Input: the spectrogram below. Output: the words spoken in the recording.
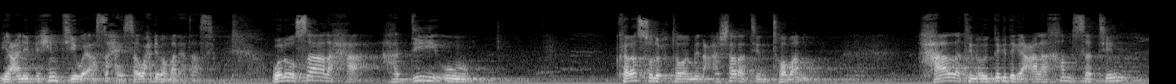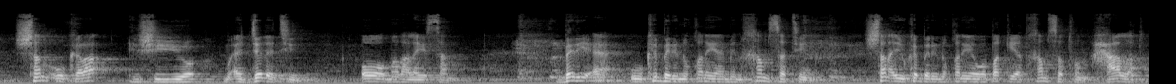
yani bixintii way ansaxaysaa wax dhiba male taasi. Walow saalaxa haddii uu kala suluxtamo min casharatin toban xaalatin oo degdega calaa khamsatin shan uu kala heshiiyo mu'ajalatin oo madalaysan beria wuu ka beri noqonayaa min khamsatin. Shan ayuu ka beri noqonaya wabaqiyat khamsatun xaalatun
